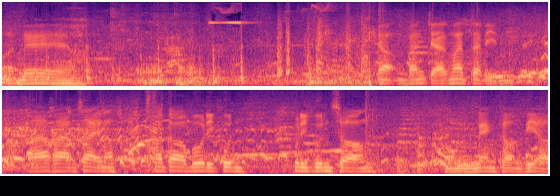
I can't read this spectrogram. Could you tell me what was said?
มาแล้วครับหลังจากมาตรินพาพามใช่เนาะมาต่อบุริกุลบุริกุลสองของแบงทองเที่ยว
